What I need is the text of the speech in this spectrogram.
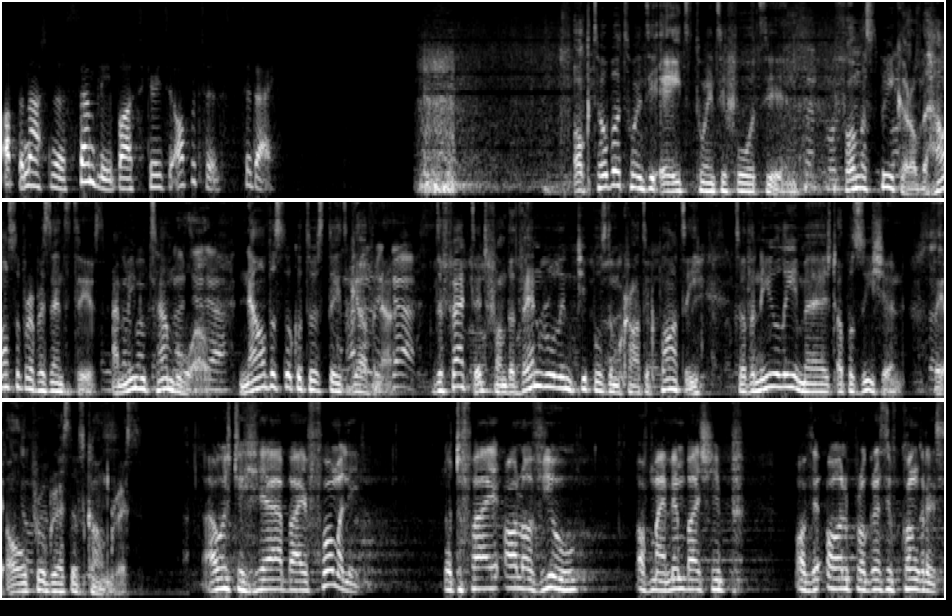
of the National Assembly by security operatives today. October 28, 2014, former Speaker of the House of Representatives, Aminu Tambuwal, now the Sokoto State Governor, defected from the then-ruling People's Democratic Party to the newly emerged opposition, the All Progressives Congress. I wish to hereby formally notify all of you of my membership of the All Progressive Congress.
